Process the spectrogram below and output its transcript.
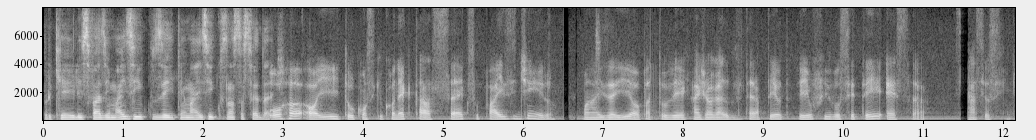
Porque eles fazem mais ricos e aí tem mais ricos na sociedade. Porra, ó aí, tu conseguiu conectar sexo, pais e dinheiro. Mas aí, ó, pra tu ver a jogada do terapeuta, eu fiz você ter essa, esse raciocínio.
